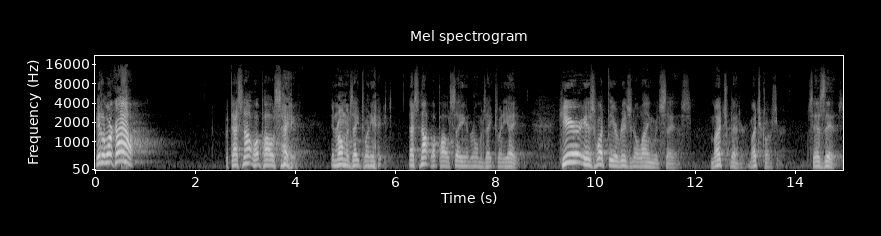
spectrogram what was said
It'll work out. But that's not what Paul's saying in Romans 8:28. That's not what Paul's saying in Romans 8:28. Here is what the original language says. Much better, much closer. It says this.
